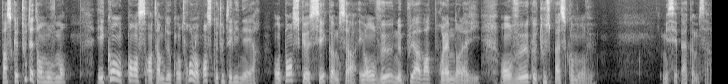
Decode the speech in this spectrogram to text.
Parce que tout est en mouvement. Et quand on pense en termes de contrôle, on pense que tout est linéaire. On pense que c'est comme ça et on veut ne plus avoir de problème dans la vie. On veut que tout se passe comme on veut. Mais c'est pas comme ça.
